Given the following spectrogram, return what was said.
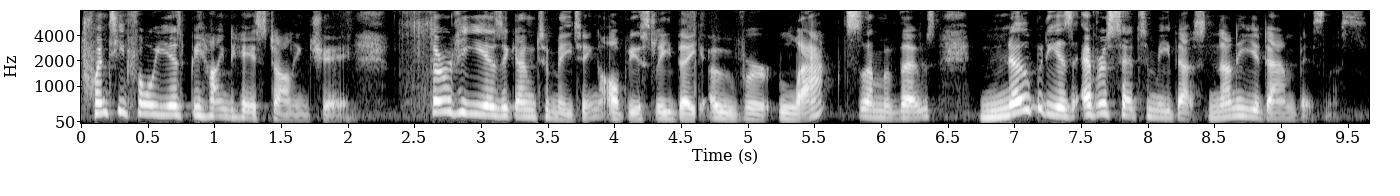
24 years behind a hairstyling chair, 30 years ago to meeting, obviously they overlapped some of those, nobody has ever said to me, that's none of your damn business.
